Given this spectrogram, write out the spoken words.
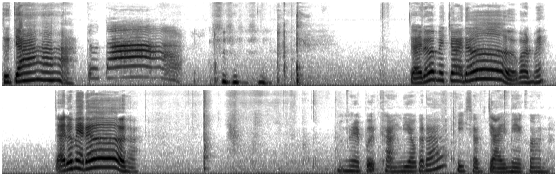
ตุจ้าตูตาใจเด้อแม่ใจเด้อบ้านไหมใจเด้อแม่เด้อค่ะ แม่เปิดครั้งเดียวก็ได้อีกสนใจแม่ก่อนนะ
